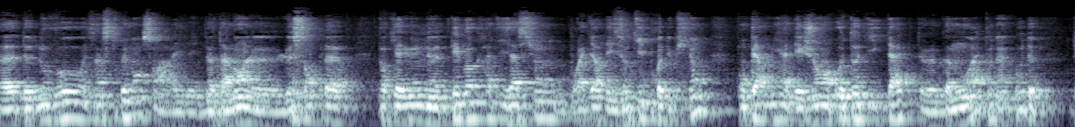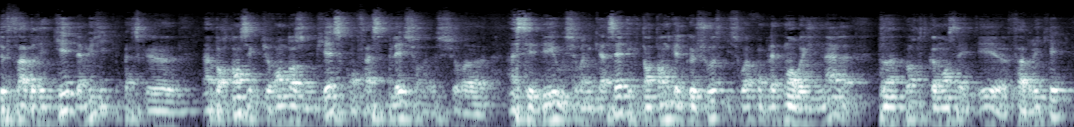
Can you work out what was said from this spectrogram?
euh, de nouveaux instruments sont arrivés, notamment le, le. Donc il y a eu une démocratisation, on pourrait dire, des outils de production qui ont permis à des gens autodidactes euh, comme moi, tout d'un coup, de, fabriquer de la musique. Parce que l'important, c'est que tu rentres dans une pièce, qu'on fasse play sur, un CD ou sur une cassette et que tu entendes quelque chose qui soit complètement original, peu importe comment ça a été fabriqué.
